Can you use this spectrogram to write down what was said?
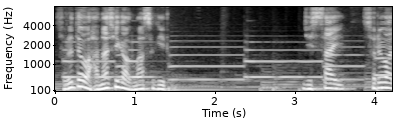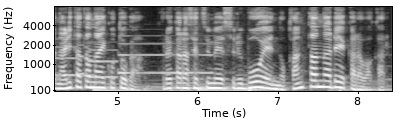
それでは話がうますぎる。実際、それは成り立たないことがこれから説明する望遠の簡単な例からわかる。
